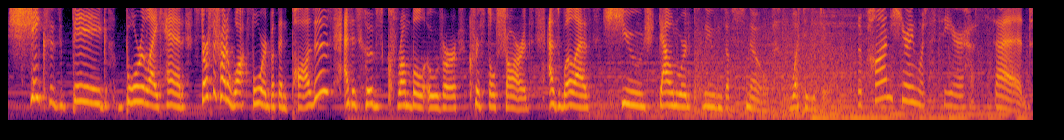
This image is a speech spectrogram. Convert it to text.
shakes his big boar like head, starts to try to walk forward, but then pauses as his hooves crumble over crystal shards, as well as huge downward plumes of snow. What do you do? Upon hearing what Seir has said,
